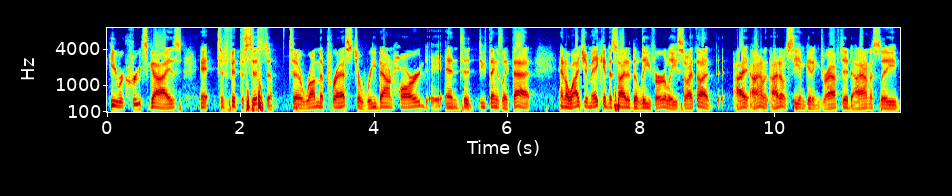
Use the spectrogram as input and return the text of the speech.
He recruits guys eh, to fit the system, to run the press, to rebound hard, and to do things like that. And Elijah Macon decided to leave early, so I thought I I don't, I don't see him getting drafted. I honestly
